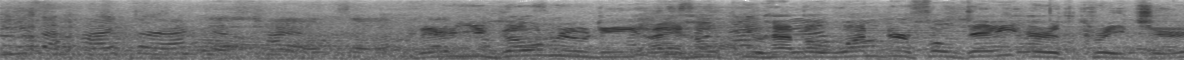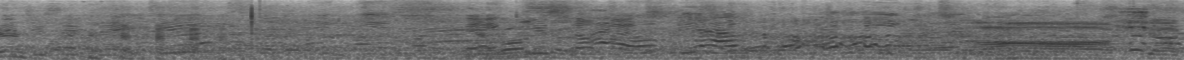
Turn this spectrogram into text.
He's a hyperactive child, so. There you go, Rudy. I hope you have a wonderful day, Earth creature. Thank you so much. Oh, shuck.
